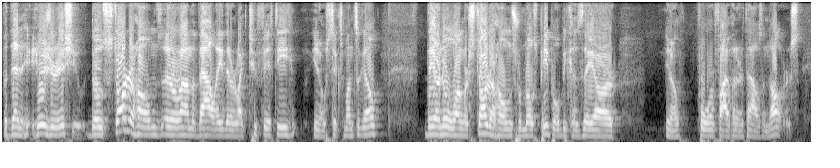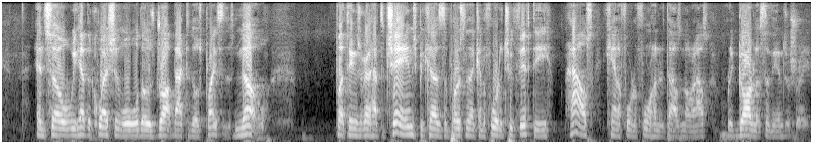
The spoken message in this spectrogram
but then here's your issue: those starter homes that are around the valley that are like 250, you know, six months ago, they are no longer starter homes for most people because they are, you know, four or five hundred thousand dollars. And so we have the question well, will those drop back to those prices? No. But things are going to have to change because the person that can afford a 250 house can't afford a $400,000 house regardless of the interest rate.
